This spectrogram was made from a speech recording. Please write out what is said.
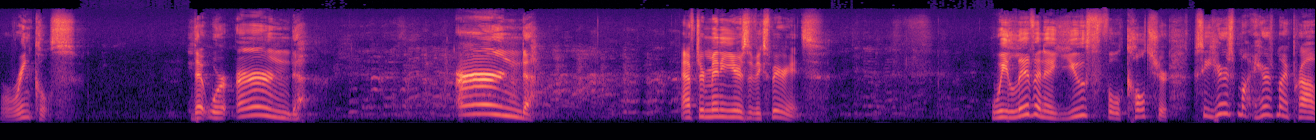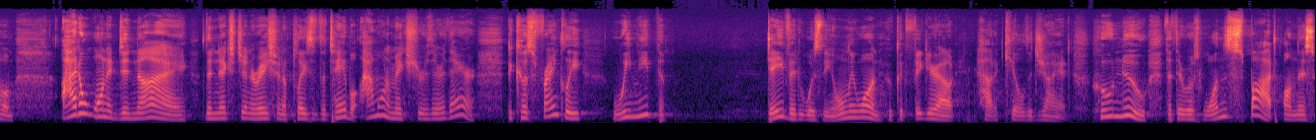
wrinkles that were earned. earned after many years of experience. We live in a youthful culture. See, here's my, here's my problem. I don't want to deny the next generation a place at the table. I want to make sure they're there because, frankly, we need them. David was the only one who could figure out how to kill the giant. Who knew that there was one spot on this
